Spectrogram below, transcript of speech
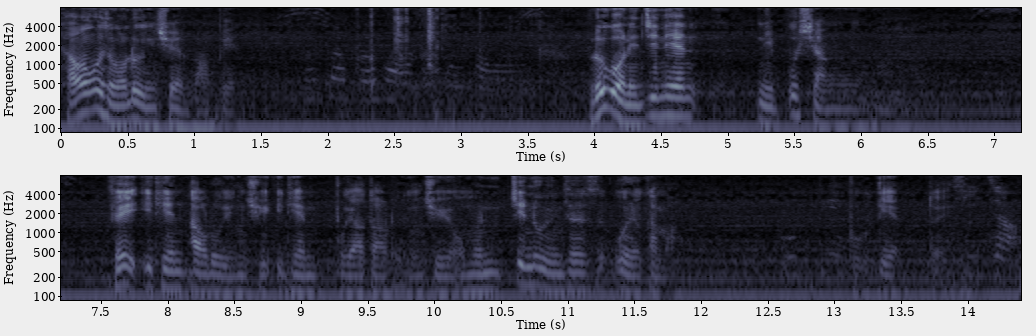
台湾为什么露营区很方便？如果你今天你不想，可以一天到露营区，一天不要到露营区。我们进露营车是为了干嘛？补电，对。洗澡。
